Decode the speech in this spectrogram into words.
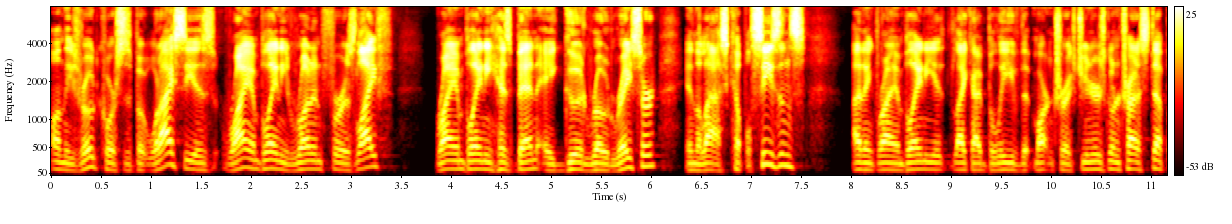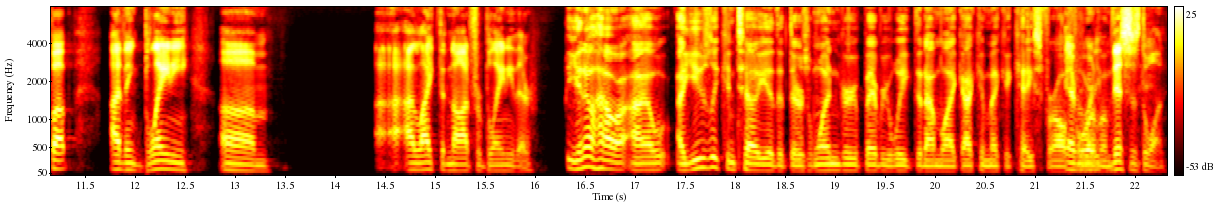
on these road courses, but what I see is Ryan Blaney running for his life. Ryan Blaney has been a good road racer in the last couple seasons. I think Ryan Blaney, like I believe that Martin Truex Jr. is going to try to step up. I think Blaney, um, I, I like the nod for Blaney there. You know how I I usually can tell you that there's one group every week that I'm like I can make a case for all four of them. this is the one.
